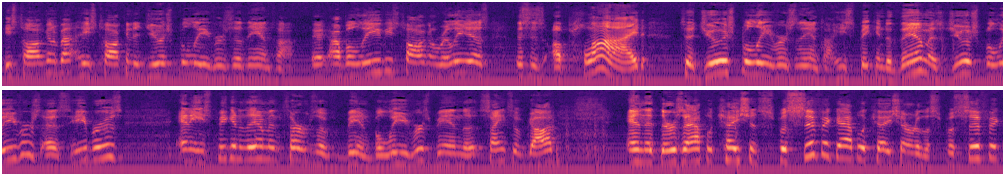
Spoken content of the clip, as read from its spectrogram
he's talking about he's talking to Jewish believers of the end time. I believe he's talking really is this is applied to Jewish believers of the end time. He's speaking to them as Jewish believers, as Hebrews, and he's speaking to them in terms of being believers, being the saints of God, and that there's application, specific application, or the specific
